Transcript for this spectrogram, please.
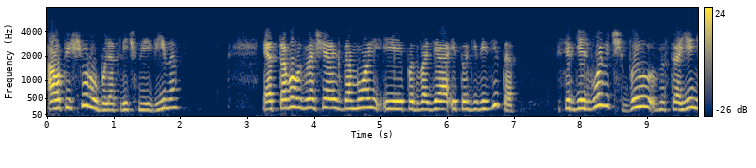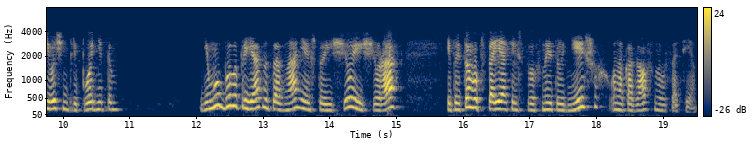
а у Пищурова были отличные вина — и оттого, возвращаясь домой и подводя итоги визита, Сергей Львович был в настроении очень приподнятым. Ему было приятно сознание, что еще и еще раз, и при том в обстоятельствах наитруднейших, он оказался на высоте.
